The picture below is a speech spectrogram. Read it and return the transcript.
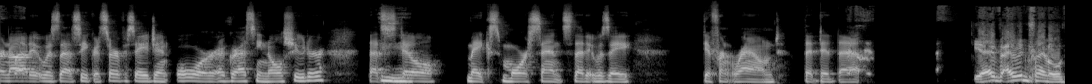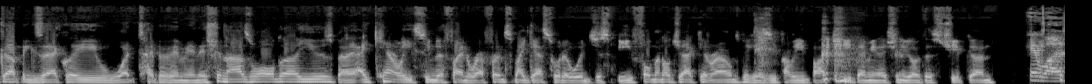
or not it was that secret service agent or a grassy knoll shooter that Mhm. still makes more sense that it was a different round that did that Yeah, I've, I've been trying to look up exactly what type of ammunition Oswald uh, used, but I, I can't really seem to find a reference. My guess would it would just be Full Metal Jacket rounds because he probably bought cheap ammunition to go with his cheap gun. it was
